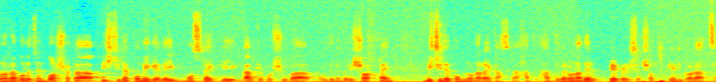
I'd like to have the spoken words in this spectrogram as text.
ওনারা বলেছেন বর্ষাটা বৃষ্টিটা কমে গেলেই মোস্ট লাইকলি কালকে পরশু বা ওই দিনে ভেরি শর্ট টাইম বৃষ্টিটা কমলে ওনারা এই কাজটা হাতে হাত দেবেন ওনাদের প্রিপারেশন সব রেডি করা আছে।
